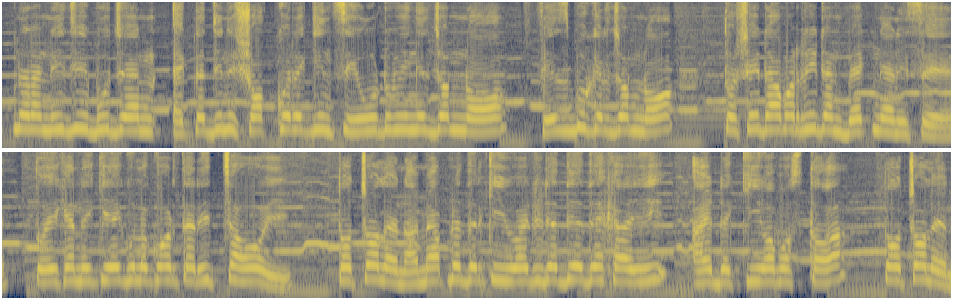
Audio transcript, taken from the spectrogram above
আপনারা নিজেই বুঝেন, একটা জিনিস শখ করে কিনছি ইউটিউবিং এর জন্য ফেসবুকের জন্য, তো সেটা আবার রিটার্ন ব্যাক নিয়ে নিছে তো এখানে কি এগুলো করতে আর ইচ্ছা হয়? তো চলেন, আমি আপনাদেরকে ইউআইডিটা দিয়ে দেখাই আইডিটা কি অবস্থা? তো চলেন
